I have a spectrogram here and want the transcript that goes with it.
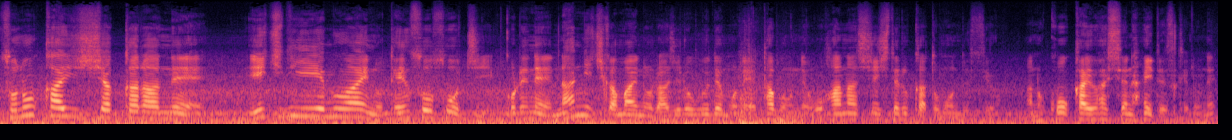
その会社からね HDMI の転送装置これね何日か前のラジログでもね多分ねお話ししてるかと思うんですよ。あの公開はしてないですけどね。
